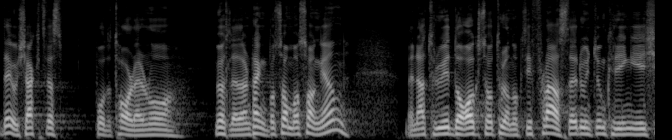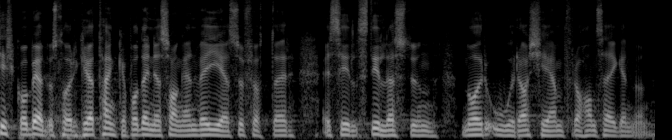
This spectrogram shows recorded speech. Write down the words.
Det er jo kjekt hvis både taleren og møtelederen tenker på samme sangen. Men jeg tror i dag så tror jeg nok de fleste rundt omkring i kirke- og bedehus-Norge tenker på denne sangen ved Jesu føtter ei stille stund, når orda kommer fra hans egen munn.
